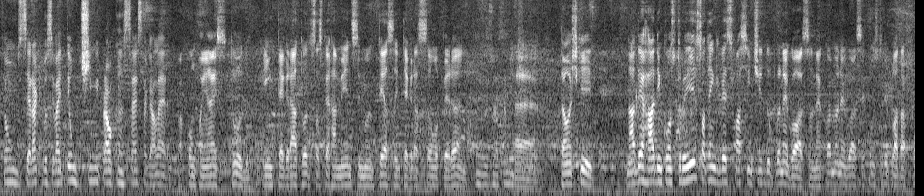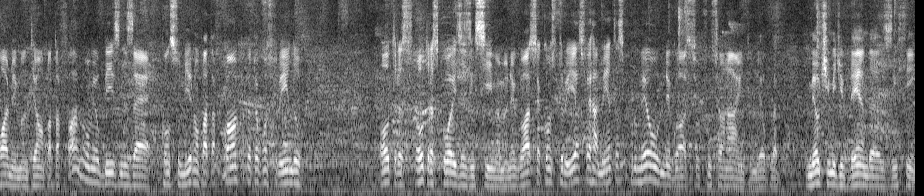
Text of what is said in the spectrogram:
Então, será que você vai ter um time para alcançar essa galera? Acompanhar isso tudo, integrar todas essas ferramentas e manter essa integração operando. Exatamente. É, então, acho que nada errado em construir, só tem que ver se faz sentido para o negócio. Né? Qual é o meu negócio? É construir plataforma e manter uma plataforma? Ou meu business é consumir uma plataforma porque eu estou construindo outras, outras coisas em cima? Meu negócio é construir as ferramentas para o meu negócio funcionar, entendeu? Para o meu time de vendas, enfim.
